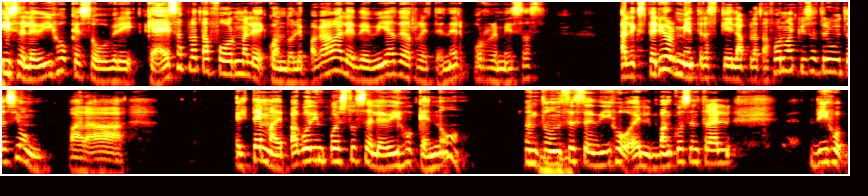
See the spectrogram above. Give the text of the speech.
Y se le dijo que sobre que a esa plataforma cuando le pagaba le debía de retener por remesas al exterior, mientras que la plataforma que usa tributación para el tema de pago de impuestos se le dijo que no. Entonces se dijo, el Banco Central dijo,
